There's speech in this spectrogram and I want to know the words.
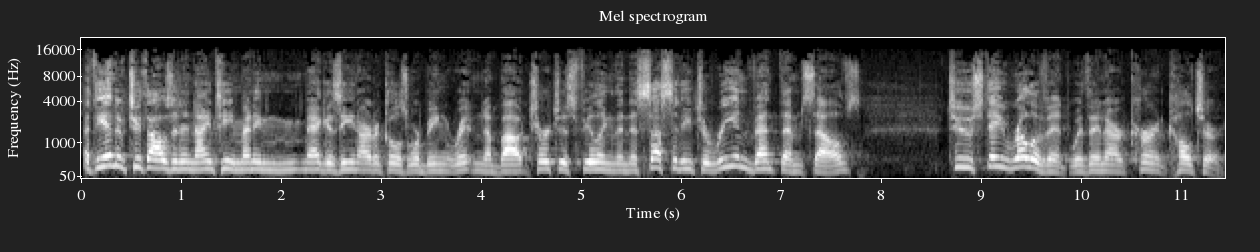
At the end of 2019, many magazine articles were being written about churches feeling the necessity to reinvent themselves to stay relevant within our current culture.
